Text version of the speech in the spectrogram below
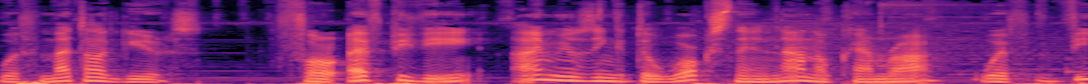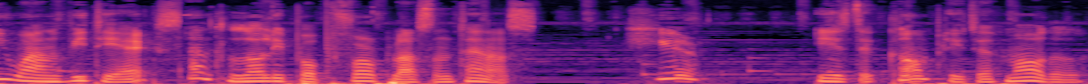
with metal gears. For FPV, I'm using the Walksnail Nano camera with V1 VTX and Lollipop 4 Plus antennas. Here is the completed model.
